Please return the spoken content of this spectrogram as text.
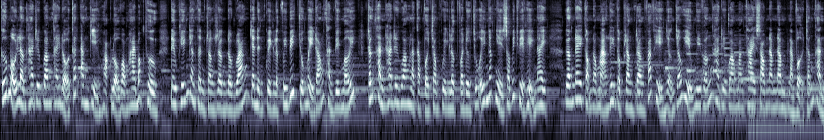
Cứ mỗi lần Harry Won thay đổi cách ăn diện hoặc lộ vòng hai bất thường đều khiến dân tình rần rần đồn đoán gia đình quyền lực Vbiz chuẩn bị đón thành viên mới. Trấn Thành Harry Won là cặp vợ chồng quyền lực và được chú ý nhất nhì sau biết Việt hiện nay. Gần đây, cộng đồng mạng liên tục rần rần phát hiện những dấu hiệu nghi vấn Harry Won mang thai sau 5 năm làm vợ Trấn Thành.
